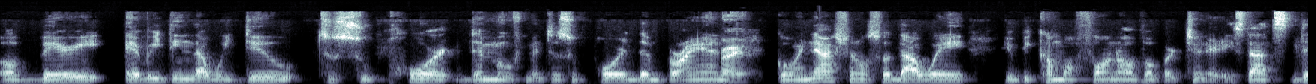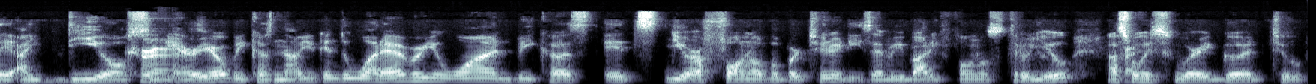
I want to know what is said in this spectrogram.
of very everything that we do to support the movement to support the brand right. going national so that way you become a funnel of opportunities that's the ideal Correct. scenario because now you can do whatever you want because it's you're a funnel of opportunities everybody funnels through you that's right. why it's very good to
